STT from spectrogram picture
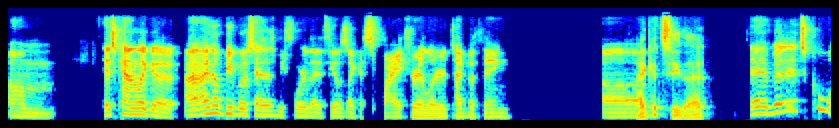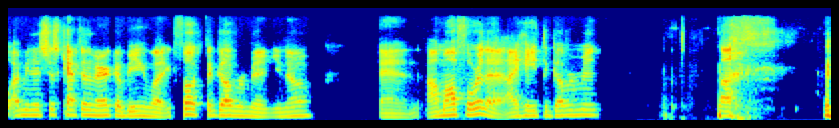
um, it's kind of like a. I know people have said this before that it feels like a spy thriller type of thing. Um, i could see that Yeah, but it's cool. I mean, it's just Captain America being like, fuck the government, you know? And I'm all for that. I hate the government. Uh,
